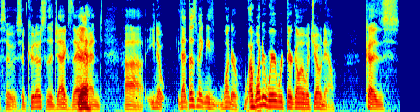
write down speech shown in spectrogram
so so kudos to the Jags there, Yeah. and uh, you know that does make me wonder. I wonder where they're going with Joe now, because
